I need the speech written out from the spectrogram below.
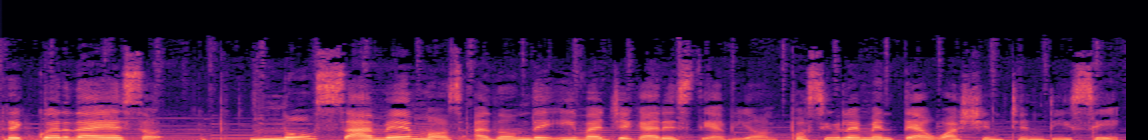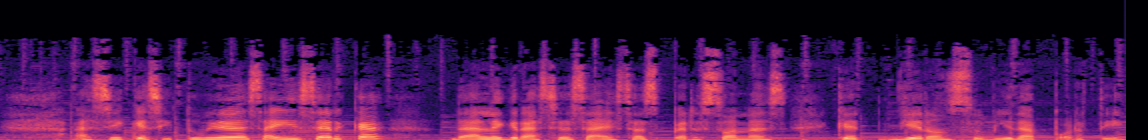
recuerda eso. No sabemos a dónde iba a llegar este avión, posiblemente a Washington, D.C. Así que si tú vives ahí cerca, dale gracias a esas personas que dieron su vida por ti.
